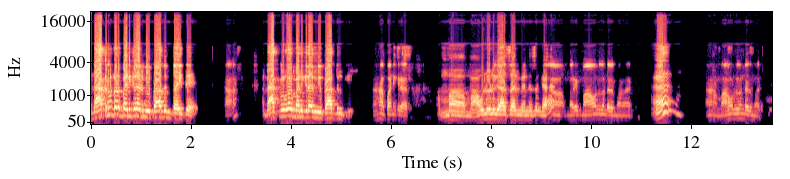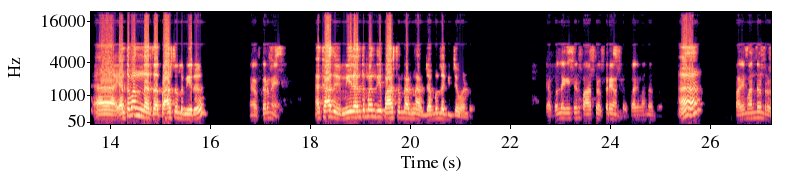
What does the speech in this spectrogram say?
డాక్టర్లు కూడా పనికిరారు మీ ప్రార్థనతో అయితే? డాక్టర్లు కూడా పనికిరారు మీ ప్రార్థనకి. పనికిరారు. అమ్మా మామూలు కాదు సార్ మీరు నిజంగా. మరి మామూలుగా ఉండదు మనం మామూలుగా ఉండదు మరి. ఎంతమంది ఉన్నారు సార్ పాస్టర్లు మీరు? మేము ఒక్కరమే. కాదు మీరు ఎంతమంది పాస్టర్లు అంటున్నారు? జబ్బులు తగ్గించేవాళ్ళు. డబ్బులు తగ్గించారు ఫాస్ట్ ఒక్కరే ఉంటారు పది మంది ఉంటారు. ఆ? పది మంది ఉండరు.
